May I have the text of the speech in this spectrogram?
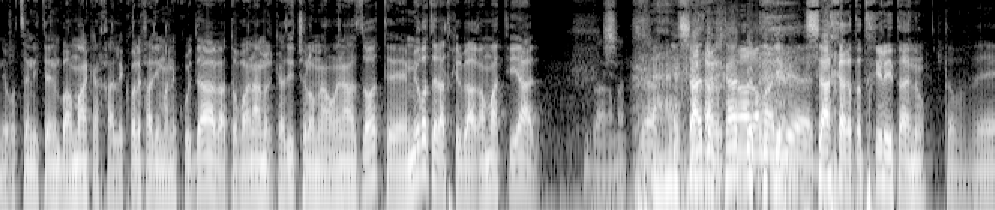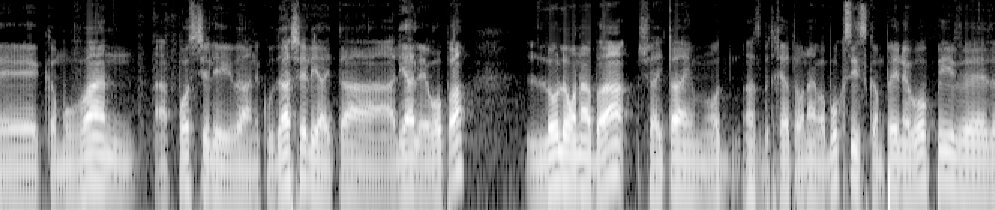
אני רוצה ניתן במה ככה לכל אחד עם הנקודה והתובנה המרכזית שלו מהעונה הזאת. אה, מי רוצה להתחיל בהרמת יד? שחר. תתחיל איתנו. טוב, וכמובן, הפוסט שלי והנקודה שלי הייתה עלייה לאירופה. לא לעונה הבאה, שהייתה עם עוד, אז בתחילת העונה עם אבוקסיס, קמפיין אירופי, וזה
